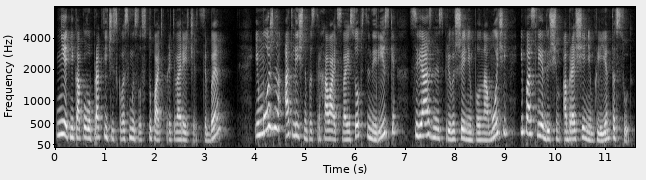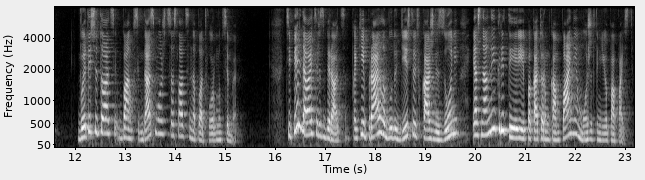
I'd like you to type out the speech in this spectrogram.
Нет никакого практического смысла вступать в противоречие с ЦБ, и можно отлично подстраховать свои собственные риски, связанные с превышением полномочий и последующим обращением клиента в суд. В этой ситуации банк всегда сможет сослаться на платформу ЦБ. Теперь давайте разбираться, какие правила будут действовать в каждой зоне и основные критерии, по которым компания может в нее попасть.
